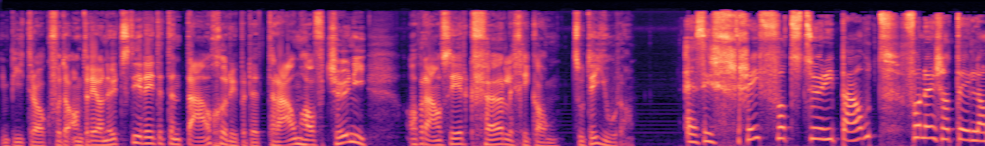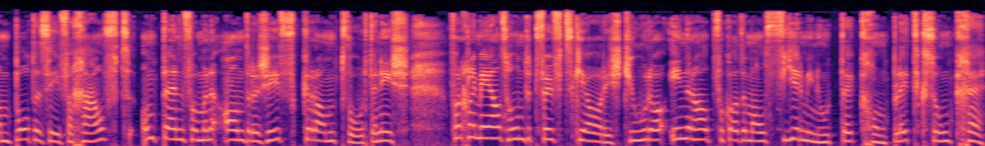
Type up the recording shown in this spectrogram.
Im Beitrag von Andrea Nötzli redet ein Taucher über den traumhaft schönen, aber auch sehr gefährlichen Gang zu den Jura. Es ist ein Schiff, das Zürich baut, von Neuchâtel am Bodensee verkauft und dann von einem anderen Schiff gerammt worden ist. Vor etwas mehr als 150 Jahren ist die Jura innerhalb von gerade mal vier Minuten komplett gesunken.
